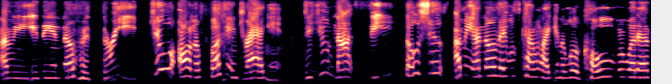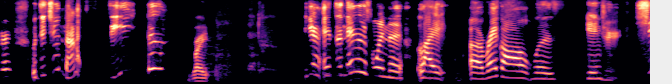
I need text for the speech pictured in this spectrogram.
I mean, and then number three, you on a fucking dragon. Did you not see those ships? I mean, I know they was kind of like in a little cove or whatever, but did you not see them? right. Yeah, and Daenerys when the like uh Rhaegal was injured, she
